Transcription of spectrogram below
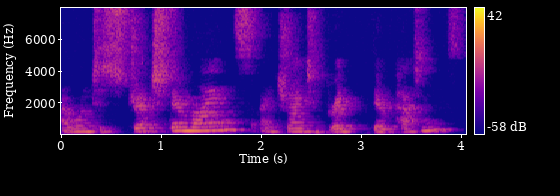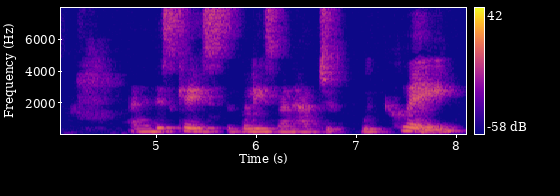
I want to stretch their minds. I try to break their patterns. And in this case, the policeman had to, with clay,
